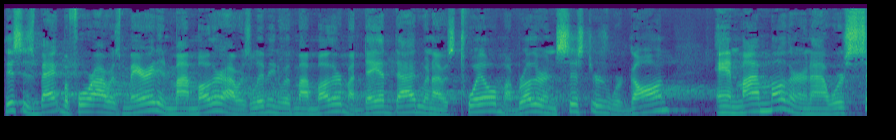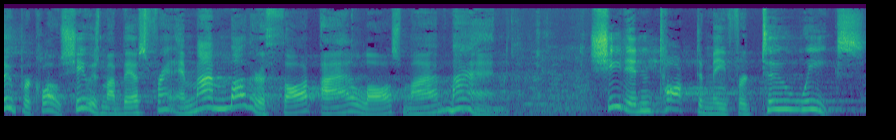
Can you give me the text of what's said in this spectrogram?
This is back before I was married, and my mother, I was living with my mother. My dad died when I was 12. My brother and sisters were gone. And my mother and I were super close. She was my best friend. And my mother thought I lost my mind. She didn't talk to me for two weeks.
